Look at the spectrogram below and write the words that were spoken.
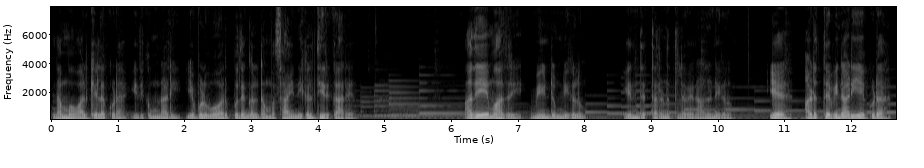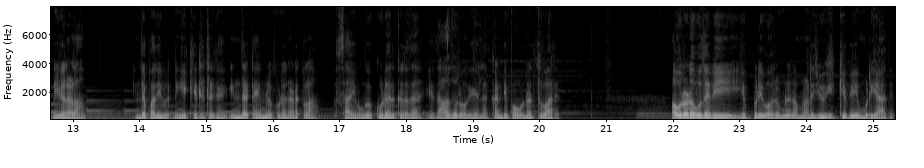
நம்ம வாழ்க்கையில் கூட இதுக்கு முன்னாடி எவ்வளவோ அற்புதங்கள் நம்ம சாய் நிகழ்த்தி இருக்காரு. அதே மாதிரி மீண்டும் நிகழும். எந்த தருணத்தில் வேணாலும் நிகழும். ஏன் அடுத்த வினாடியே கூட நிகழலாம். இந்த பதிவு நீங்கள் கேட்டுட்ருக்க இந்த டைமில் கூட நடக்கலாம். சாய் உங்கள் கூட இருக்கிறத ஏதாவது ஒரு வகையில் கண்டிப்பாக உணர்த்துவார். அவரோட உதவி எப்படி வரும்னு நம்மளால் யூகிக்கவே முடியாது.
